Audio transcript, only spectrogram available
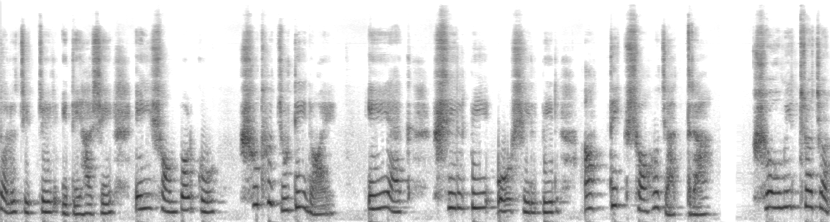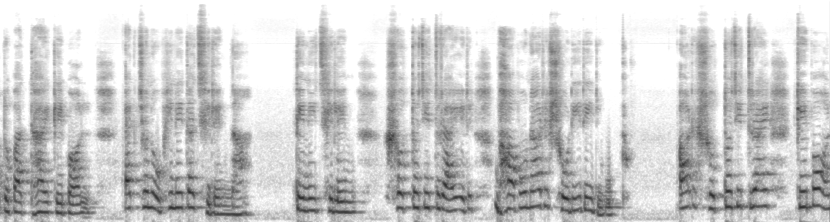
চলচ্চিত্রের ইতিহাসে এই সম্পর্ক শুধু জুটি নয়, এ এক শিল্পী ও শিল্পীর আত্মিক সহযাত্রা। সৌমিত্র চট্টোপাধ্যায় কেবল একজন অভিনেতা ছিলেন না, তিনি ছিলেন সত্যজিৎ রায়ের ভাবনার শরীরী রূপ। আর সত্যজিৎ রায় কেবল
